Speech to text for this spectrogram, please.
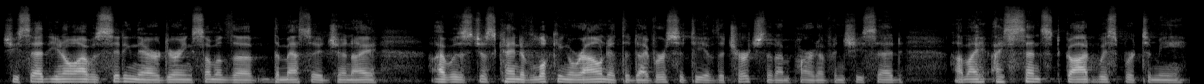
she said, You know, I was sitting there during some of the, the message and I, I was just kind of looking around at the diversity of the church that I'm part of. And she said, um, I, I sensed God whisper to me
